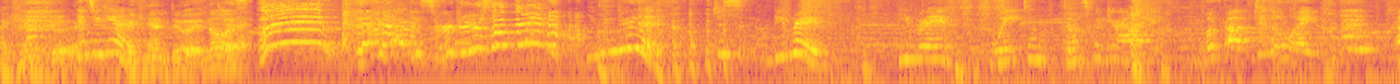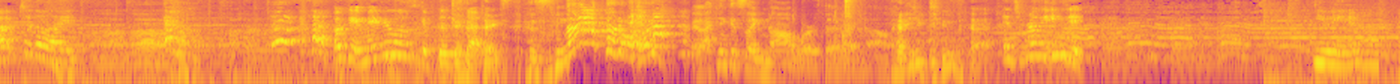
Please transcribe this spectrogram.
I can't do it. Yes, you can. I can't do it. No, Do it's. it. it's like having surgery or something. You can do this. Just be brave. Be brave. Wait to don't squint your eye. Look up to the light. Up to the light. Okay, maybe we'll skip this Okay, step. thanks. It's. I don't want it. I think it's like not worth it right now. How do you do that? It's really easy. You hate it, huh? I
